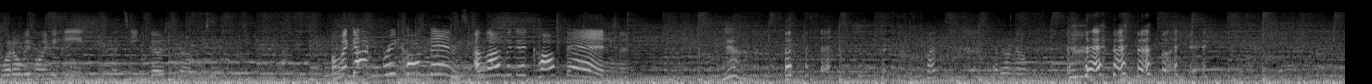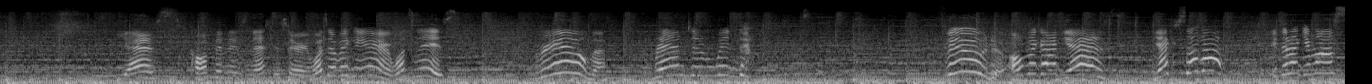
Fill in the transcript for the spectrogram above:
What are we going to eat? Ghost. Oh my god, free coffins! I love a good coffin! what? I don't know. yes, coffin is necessary. What's over here? What's this? Room! Random window. Food! Oh my god, yes! Yakisoba! Itadakimasu!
